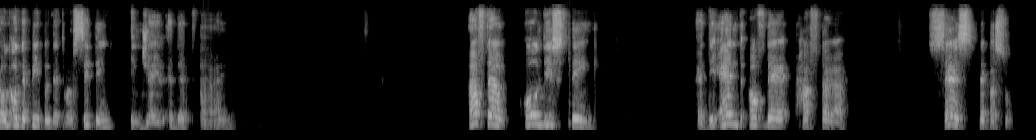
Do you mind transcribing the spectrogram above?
all, all the people that were sitting in jail at that time. After all this thing, at the end of the Haftarah, says the Pasuk,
